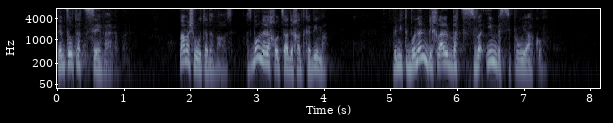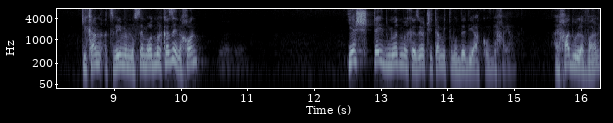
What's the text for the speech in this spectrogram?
באמצעות הצבע הלבן. מה משמעות הדבר הזה? אז בואו נלך עוד צעד אחד קדימה, ונתבונן בכלל בצבעים בסיפור יעקב. כי כאן הצבעים הם נושא מאוד מרכזי, נכון? יש שתי דמויות מרכזיות שאיתן מתמודד יעקב בחייו. האחד הוא לבן,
